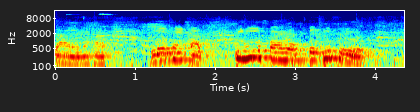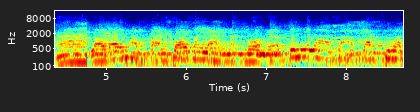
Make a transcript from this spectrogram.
ใจนะครับเล่นให้กับพี่พี่ป .6 เป็นพิเศษอ่า เราได้ทำการซ้อมมาอย่างหนักหน่วงนะครับซึ่งเวลา3วันท่วน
